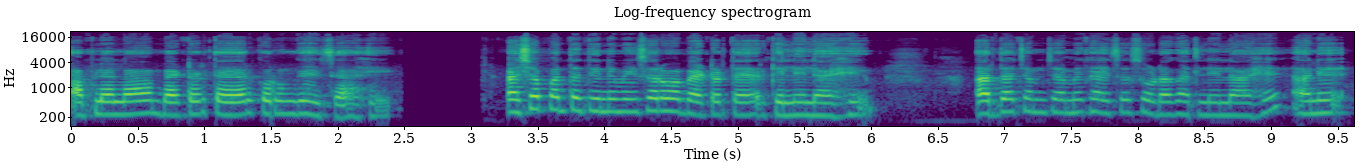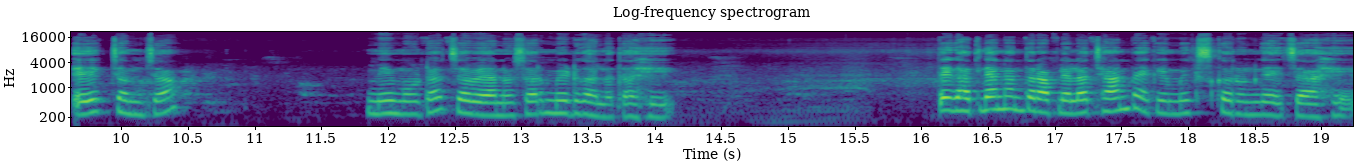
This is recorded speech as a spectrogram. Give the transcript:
आपल्याला बॅटर तयार करून घ्यायचं आहे. अशा पद्धतीने मी सर्व बॅटर तयार केलेलं आहे. अर्धा चमचा मी खायचा सोडा घातलेला आहे आणि एक चमचा मी मोठा चव्यानुसार मीठ घालत आहे. ते घातल्यानंतर आपल्याला छानपैकी मिक्स करून घ्यायचं आहे.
